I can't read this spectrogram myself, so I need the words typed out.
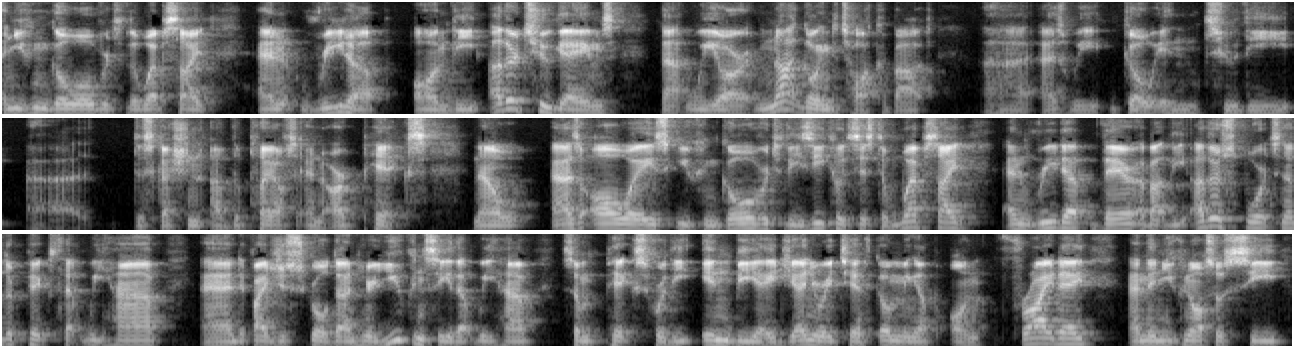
and you can go over to the website and read up on the other two games that we are not going to talk about uh, as we go into the uh, discussion of the playoffs and our picks. Now, as always, you can go over to the Z Code System website and read up there about the other sports and other picks that we have and if I just scroll down here, you can see that we have some picks for the NBA January 10th coming up on Friday. And then you can also see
